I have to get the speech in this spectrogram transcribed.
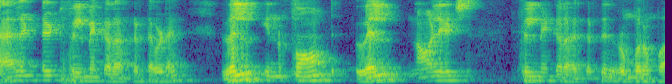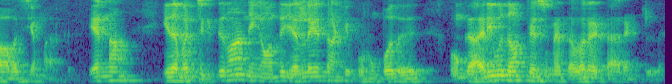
டேலண்டட் ஃபில்ம் மேக்கராக இருக்கிறத விட well informed well knowledge film மேக்கராக இருக்கிறது ரொம்ப ரொம்ப அவசியமாக இருக்குது ஏன்னா இதை வச்சுக்கிட்டு தான் நீங்கள் வந்து எல்லையை தாண்டி போகும்போது உங்கள் அறிவு தான் பேசுமே தவிர டேலண்ட் இல்லை.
